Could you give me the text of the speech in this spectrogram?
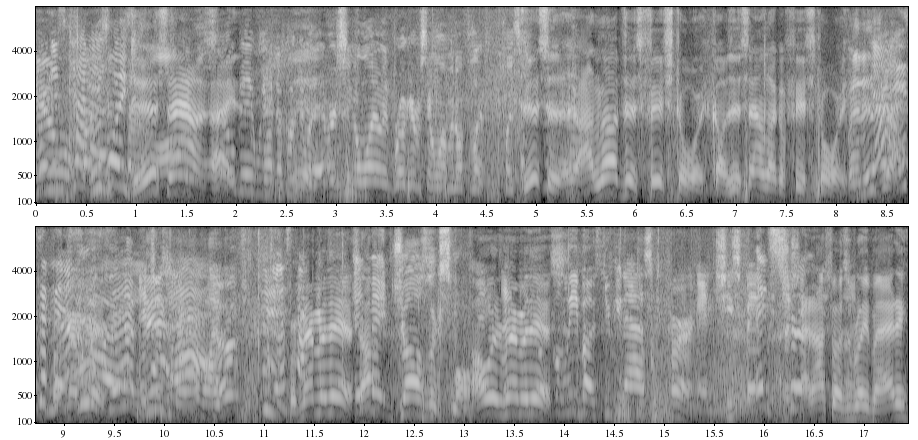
we're just Two- kind It was of. like This so hey. big we had to hook it with every single one and it broke every single one. We don't feel like replace it. This is, I love this fish story because it sounds like a fish story. But it is. Yeah, it's a bit. Remember this. That big, man. Like, Remember this. it made Jaws look small. always remember If you this. believe us, you can ask her, and she's famous. It's true. And I'm supposed to believe Maddie?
